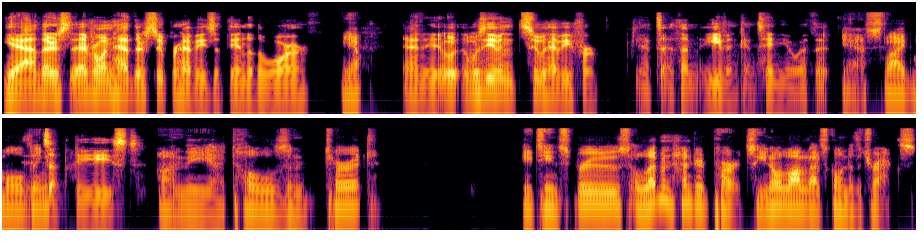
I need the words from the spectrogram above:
Yeah, there's everyone had their super heavies at the end of the war. Yep. and it, it was even too heavy for yeah, to them even continue with it. Yeah, slide molding. It's a beast on the uh, tulles and turret. 18 sprues, 1,100 parts. So you know a lot of that's going to the tracks.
